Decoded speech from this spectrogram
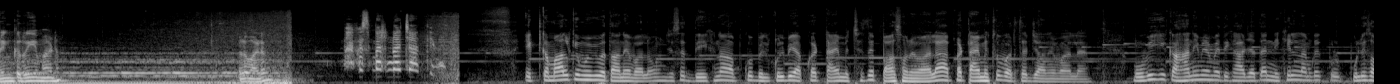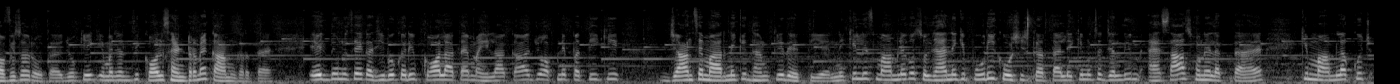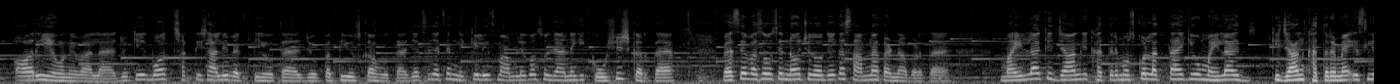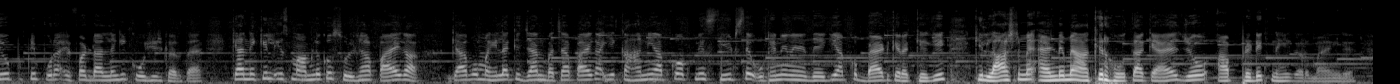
Drink कर रही है मैडम हेलो मैडम मैं बस मरना चाहती हूँ। एक कमाल की मूवी बताने वाला हूँ जिसे देखना आपको बिल्कुल भी आपका टाइम अच्छे से पास होने वाला है आपका टाइम इसको वर्थ जाने वाला है। मूवी की कहानी में हमें दिखाया जाता है, निखिल नाम का एक पुलिस ऑफिसर होता है, जो कि एक इमरजेंसी कॉल सेंटर में काम करता है। एक दिन उसे एक अजीबोगरीब कॉल आता है महिला का, जो अपने पति की जान से मारने की धमकी देती है। निखिल इस मामले को सुलझाने की पूरी कोशिश करता है, लेकिन उसे जल्दी एहसास होने लगता है कि मामला कुछ और ही होने वाला है, जो कि एक बहुत शक्तिशाली व्यक्ति होता है, जो पति उसका होता है। जैसे जैसे निखिल इस मामले को सुलझाने की कोशिश करता है वैसे वैसे उसे नौ चुनौतियों का सामना करना पड़ता है। महिला की जान के खतरे में, उसको लगता है कि वो महिला की जान खतरे में इसलिए वो अपनी पूरा एफर्ट डालने की कोशिश करता है। क्या निखिल इस मामले को सुलझा पाएगा? क्या वो महिला की जान बचा पाएगा? ये कहानी आपको अपनी सीट से उठने नहीं देगी, आपको बैठ के रखेगी कि लास्ट में एंड में आखिर होता क्या है, जो आप प्रिडिक्ट नहीं कर पाएँगे।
